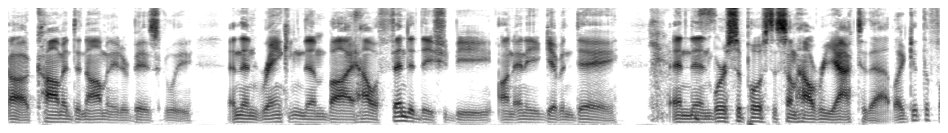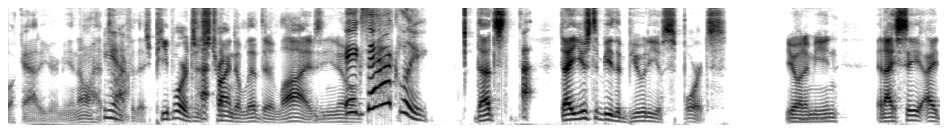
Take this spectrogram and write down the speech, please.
uh, common denominator, basically, and then ranking them by how offended they should be on any given day. And then we're supposed to somehow react to that. Like, get the fuck out of here, man! I don't have time Yeah. for this. People are just I- trying to live their lives. You know, Exactly. that's that used to be the beauty of sports. You know what I Mm-hmm. mean? And I say I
